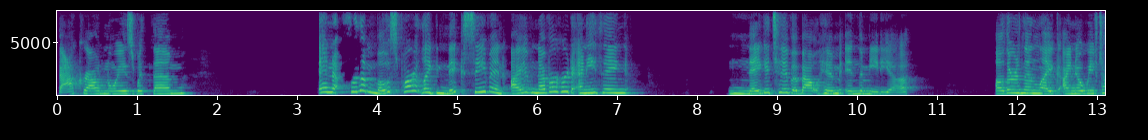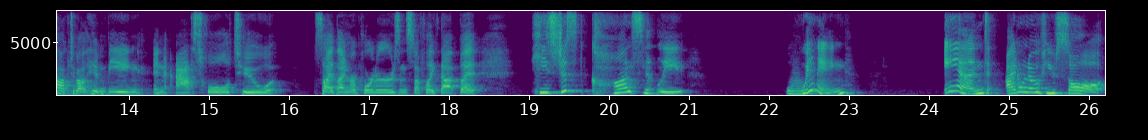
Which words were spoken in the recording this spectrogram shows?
background noise with them. And for the most part, like Nick Saban, I have never heard anything negative about him in the media. Other than like I know we've talked about him being an asshole to sideline reporters and stuff like that, but he's just constantly winning. And I don't know if you saw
